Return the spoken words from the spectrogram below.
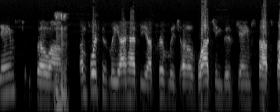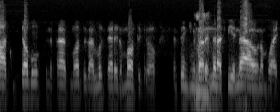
games. So um, mm-hmm. unfortunately, I had the uh, privilege of watching this GameStop stock double in the past month as I looked at it a month ago and thinking about mm-hmm. it, and then I see it now, and I'm like,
